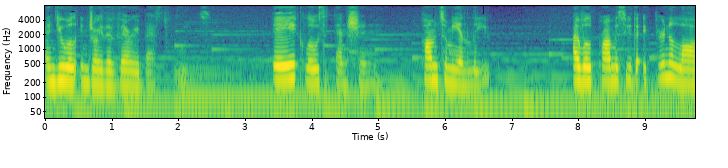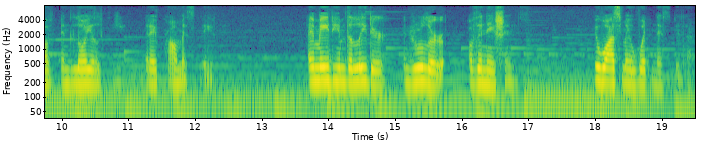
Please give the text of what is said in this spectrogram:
and you will enjoy the very best foods. Pay close attention. Come to me and leave. I will promise you the eternal love and loyalty that I promised David. I made him the leader and ruler of the nations. He was my witness to them.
